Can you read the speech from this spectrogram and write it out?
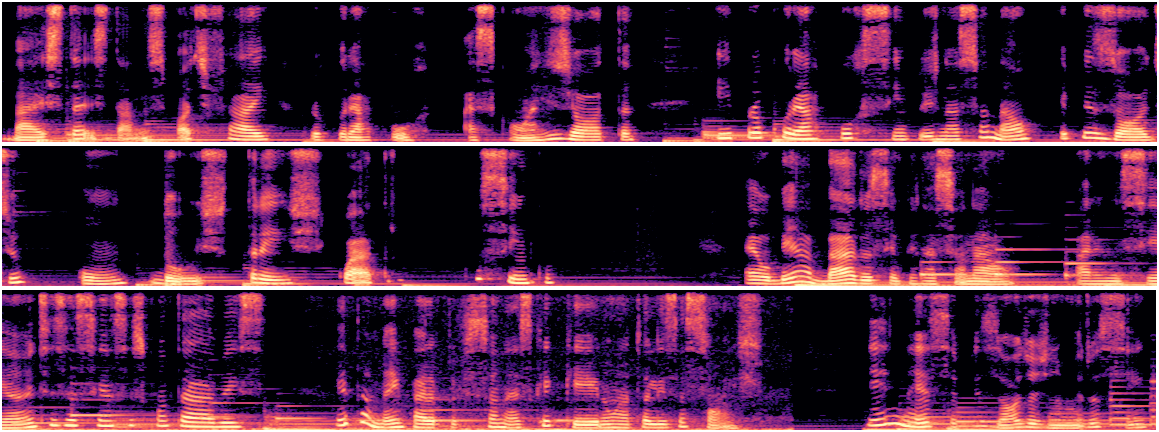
Basta estar no Spotify, procurar por As com a RJ e procurar por Simples Nacional, episódio 1, 2, 3, 4 o 5. É o beabá do Simples Nacional para iniciantes em ciências contábeis e também para profissionais que queiram atualizações. E nesse episódio de número 5,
